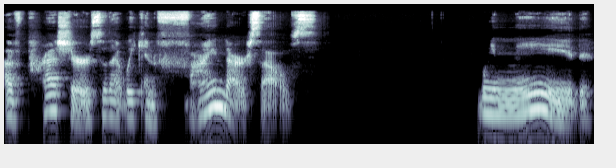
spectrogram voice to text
of pressure so that we can find ourselves. We need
